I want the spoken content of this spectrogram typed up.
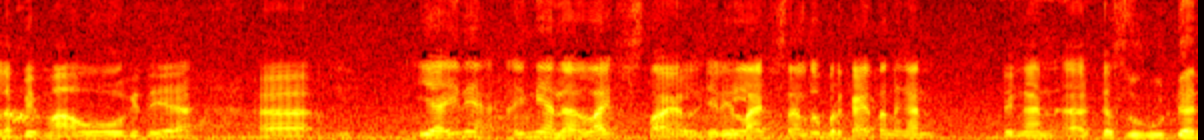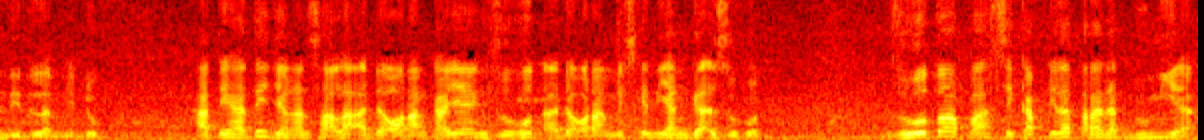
lebih mau gitu ya. Uh, ya ini ini adalah lifestyle. Jadi lifestyle itu berkaitan dengan dengan uh, kezuhudan di dalam hidup. Hati-hati jangan salah ada orang kaya yang zuhud, ada orang miskin yang gak zuhud. Zuhud itu apa? Sikap kita terhadap dunia.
